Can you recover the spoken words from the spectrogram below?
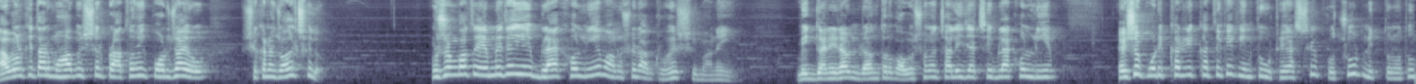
এমনকি তার মহাবিশ্বের প্রাথমিক পর্যায়েও সেখানে জল ছিল। প্রসঙ্গত, এমনিতেই এই ব্ল্যাক হোল নিয়ে মানুষের আগ্রহের সীমা নেই। বিজ্ঞানীরাও নিরন্তর গবেষণা চালিয়ে যাচ্ছে ব্ল্যাক হোল নিয়ে। এসব পরীক্ষা নিরীক্ষা থেকে কিন্তু উঠে আসছে প্রচুর নিত্য নতুন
